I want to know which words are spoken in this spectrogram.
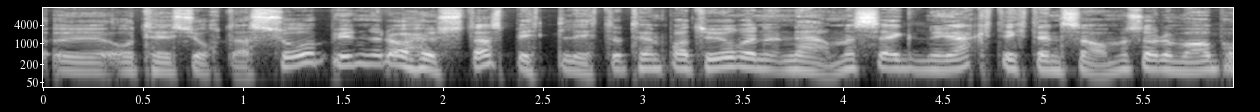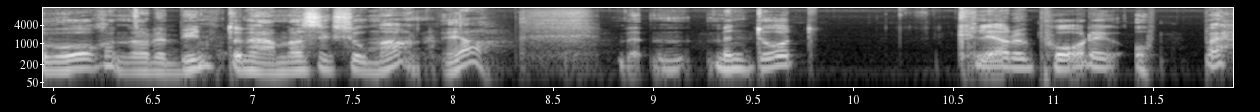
og T-skjorte. Så begynner det å høstes bitte litt, og temperaturen nærmer seg nøyaktig den samme som det var på våren når det begynte å nærme seg sommeren. Ja. Men da kler du på deg oppe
